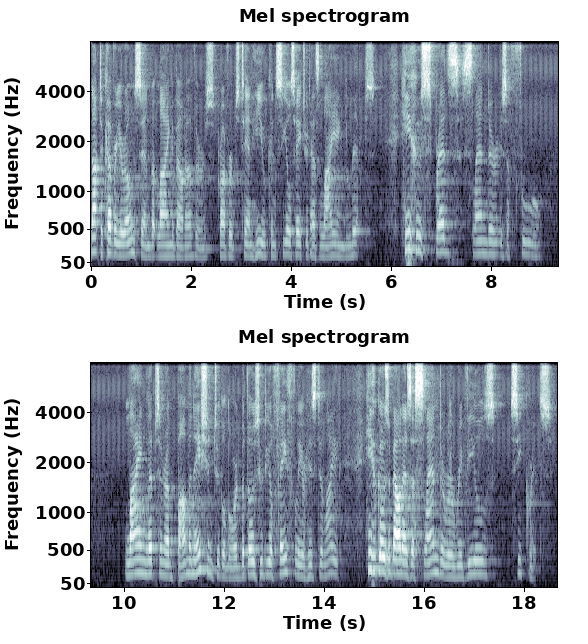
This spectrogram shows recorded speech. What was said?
not to cover your own sin, but lying about others. Proverbs 10 He who conceals hatred has lying lips. He who spreads slander is a fool. Lying lips are an abomination to the Lord, but those who deal faithfully are his delight. He who goes about as a slanderer reveals secrets.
